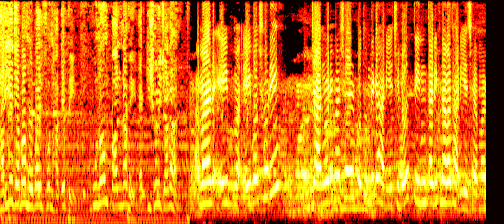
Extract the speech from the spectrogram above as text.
হারিয়ে যাওয়া মোবাইল ফোন হাতে পেয়ে পুনম পাল নামে এক কিশোরী জানান, আমার এই এই বছরই জানুয়ারি মাসের প্রথম দিকে হারিয়েছিল, তিন তারিখ নাগাদ হারিয়েছে আমার।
